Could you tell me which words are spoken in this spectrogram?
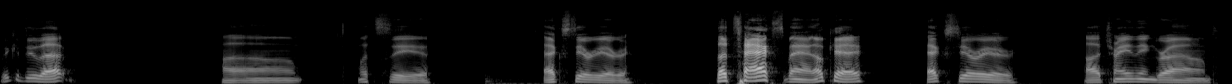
we could do that. Um, let's see. Exterior. The tax man. Okay. Exterior. A training ground.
